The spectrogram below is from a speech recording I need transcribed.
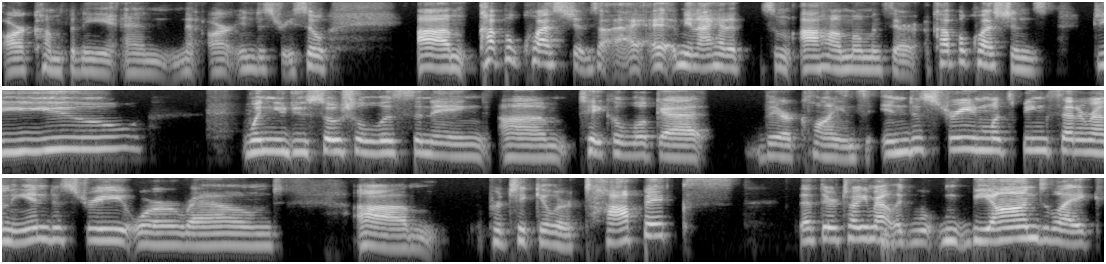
our company and our industry. So um couple questions. I I mean I had a, some aha moments there. A couple questions. Do you when you do social listening um take a look at their client's industry and what's being said around the industry or around um, particular topics that they're talking about like w- beyond like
